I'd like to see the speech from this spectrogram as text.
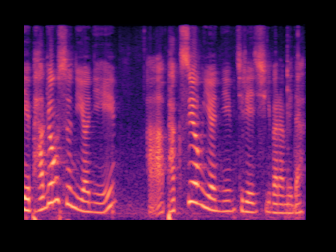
예 박영순 의원님, 아 박수영 의원님 질의해 주시기 바랍니다.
